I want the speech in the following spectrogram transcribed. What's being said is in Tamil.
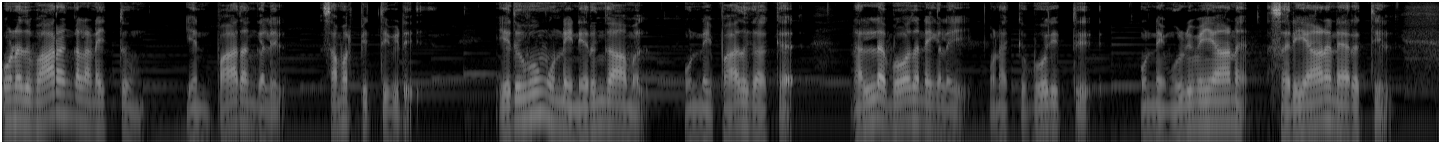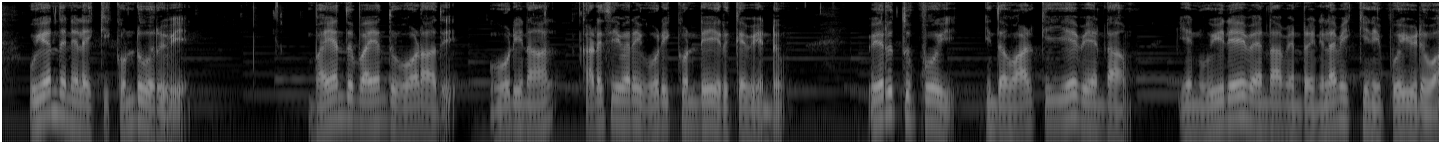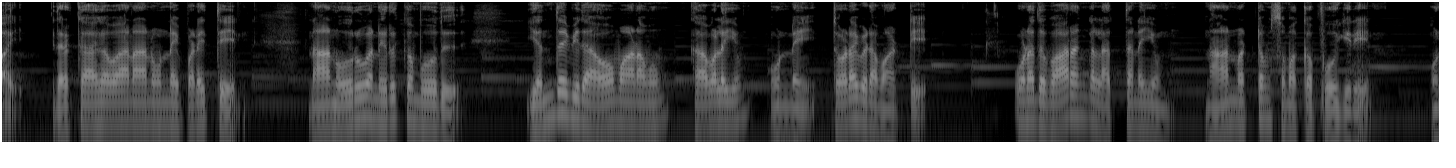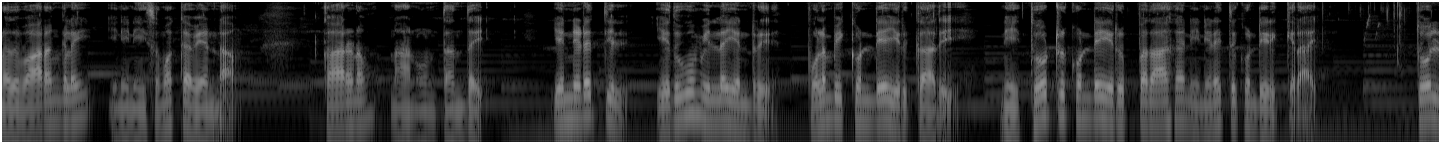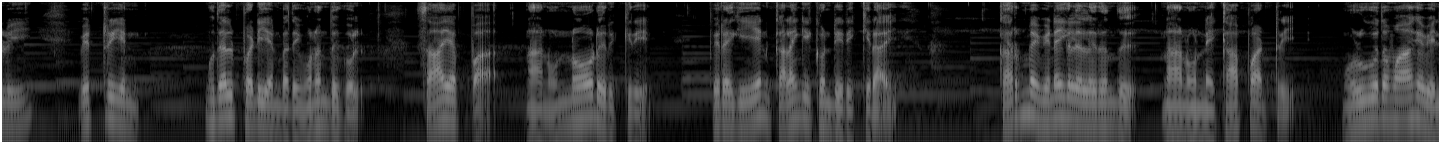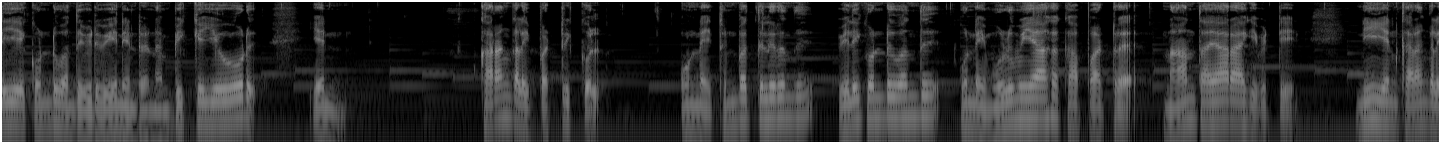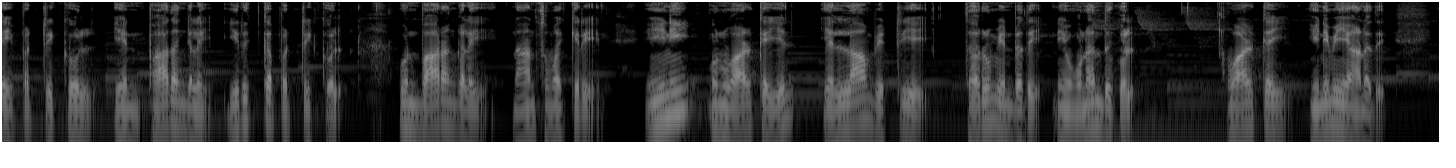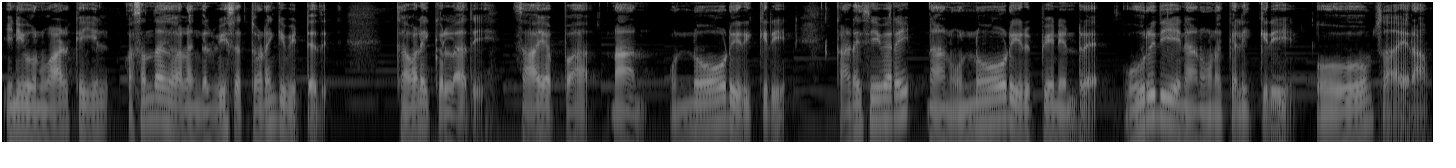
உனது வாரங்கள் அனைத்தும் என் பாதங்களில் சமர்ப்பித்து விடு எதுவும் உன்னை நெருங்காமல் உன்னை பாதுகாக்க நல்ல போதனைகளை உனக்கு போதித்து உன்னை முழுமையான சரியான நேரத்தில் உயர்ந்த நிலைக்கு கொண்டு வருவேன். பயந்து பயந்து ஓடாதே. ஓடினால் கடைசி வரை ஓடிக்கொண்டே இருக்க வேண்டும். வெறுத்து போய் இந்த வாழ்க்கையே வேண்டாம். என் உயிரே வேண்டாம் என்ற நிலைமைக்கு நீ போய்விடுவாய். இதற்காகவா நான் உன்னை படைத்தேன்? நான் ஒருவன் இருக்கும்போது எந்தவித அவமானமும் கவலையும் உன்னை தொடவிட மாட்டேன் உனது வாரங்கள் அத்தனையும் நான் மட்டும் சுமக்கப் போகிறேன். உனது வாரங்களை இனி நீ சுமக்க வேண்டாம். காரணம் நான் உன் தந்தை. என்னிடத்தில் எதுவும் இல்லை என்று புலம்பிக் கொண்டே இருக்காதே. நீ தோற்றுக்கொண்டே இருப்பதாக நீ நினைத்து கொண்டிருக்கிறாய். தோல்வி வெற்றியின் முதல் படி என்பதை உணர்ந்து கொள். சாயப்பா நான் உன்னோடு இருக்கிறேன். பிறகு ஏன் கலங்கிக் கொண்டிருக்கிறாய்? கர்ம வினைகளிலிருந்து நான் உன்னை காப்பாற்றி முழுவதுமாக வெளியே கொண்டு வந்து விடுவேன் என்ற நம்பிக்கையோடு என் கரங்களை பற்றிக்கொள் உன்னை துன்பத்திலிருந்து வெளிக்கொண்டு வந்து உன்னை முழுமையாக காப்பாற்ற நான் தயாராகிவிட்டேன். நீ என் கரங்களை பற்றிக்கொள் என் பாதங்களை இருக்க பற்றிக்கொள். உன் பாரங்களை நான் சுமக்கிறேன். இனி உன் வாழ்க்கையில் எல்லாம் வெற்றியை தரும் என்பதை நீ உணர்ந்து கொள். வாழ்க்கை இனிமையானது. இனி உன் வாழ்க்கையில் வசந்த காலங்கள் வீசத் தொடங்கிவிட்டது. கவலை கொள்ளாதே. சாயப்பா நான் உன்னோடு இருக்கிறேன். கடைசி வரை நான் உன்னோடு இருப்பேன் என்ற உறுதியை நான் உனக்கு அளிக்கிறேன். ஓம் சாய்ராம்.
